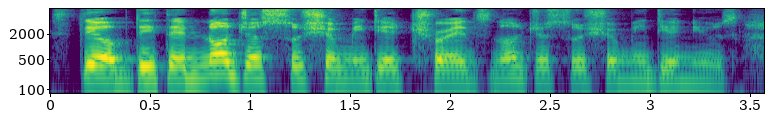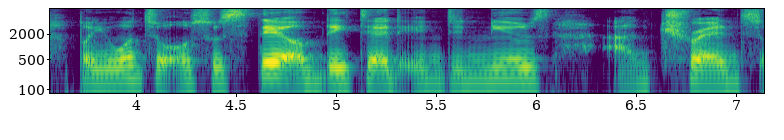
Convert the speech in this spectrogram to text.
Stay updated, not just social media trends, not just social media news, but you want to also stay updated in the news and trends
